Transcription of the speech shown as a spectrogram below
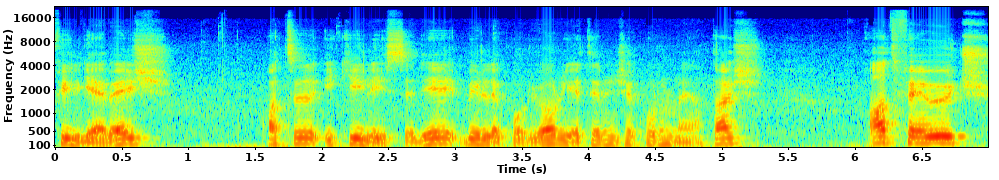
fil G5, atı 2 ile istedi, 1 ile koruyor. Yeterince korunmayan taş. At F3,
